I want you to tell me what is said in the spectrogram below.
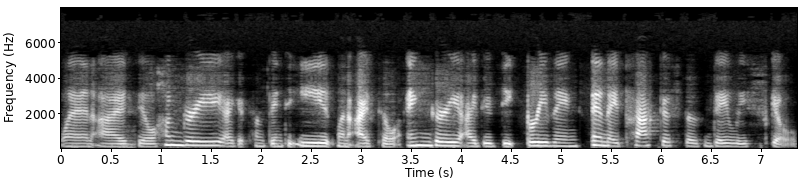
when I mm-hmm. feel hungry, I get something to eat. When I feel angry, I do deep breathing. And they practice those daily skills.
